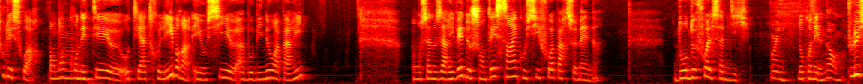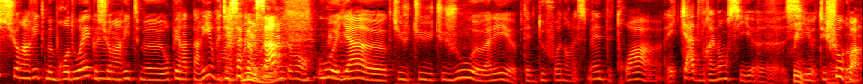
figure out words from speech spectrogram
tous les soirs. Pendant qu'on mhm. était euh, au théâtre libre et aussi euh, à Bobino à Paris, on, ça nous arrivait de chanter cinq ou six fois par semaine, dont deux fois le samedi. Donc on est, plus sur un rythme Broadway que sur mm. un rythme euh, Opéra de Paris, on va dire ça comme ça, où euh, il y a, euh, tu, tu, tu, joues, allez, peut-être deux fois dans la semaine, peut-être trois, et quatre vraiment si, si t'es chaud quoi.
